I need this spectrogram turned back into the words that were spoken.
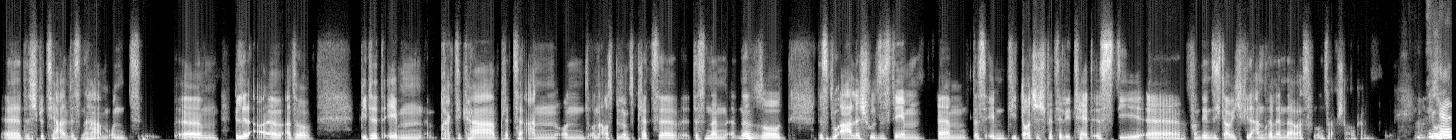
äh, das Spezialwissen haben und ähm, bildet, äh, also bietet eben Praktikaplätze an und, und Ausbildungsplätze. Das sind dann ne, so das duale Schulsystem, ähm, das eben die deutsche Spezialität ist, die, äh, von denen sich, glaube ich, viele andere Länder was von uns abschauen können. Ja,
